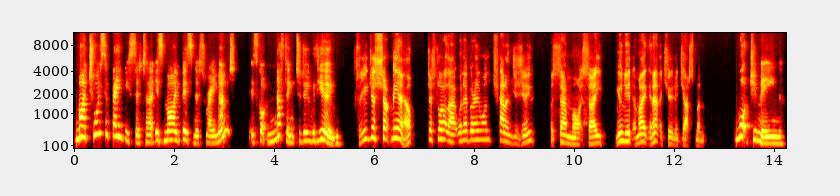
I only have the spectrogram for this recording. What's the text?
My choice of babysitter is my business, Raymond. It's got nothing to do with you. So you just shut me out, just like that, whenever anyone challenges you, as Sam might say, you need to make an attitude adjustment. What do you mean?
